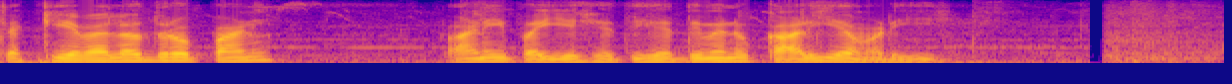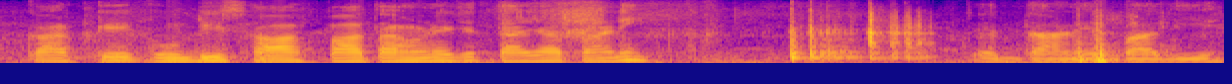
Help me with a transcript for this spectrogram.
ਚੱਕੀਏ ਪਹਿਲਾਂ ਉਧਰੋਂ ਪਾਣੀ। ਪਾਣੀ ਪਈਏ ਛੇਤੀ ਛੇਤੀ, ਮੈਨੂੰ ਕਾਲੀ ਆ ਮੜੀ ਕਰਕੇ ਕੁੰਡੀ ਸਾਫ਼ ਪਾਤਾ ਹੁਣੇ ਚ, ਤਾਜ਼ਾ ਪਾਣੀ। ਤੇ ਦਾਣੇ ਪਾ ਦਈਏ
